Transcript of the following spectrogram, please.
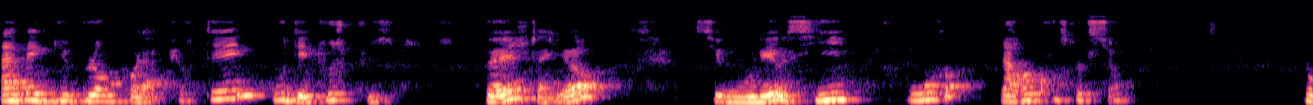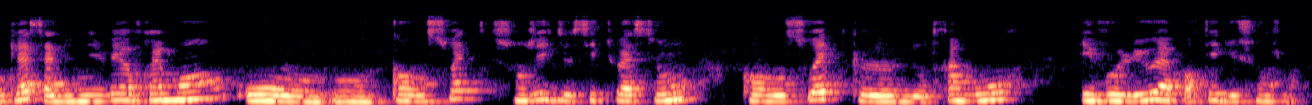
avec du blanc pour la pureté ou des touches plus beige d'ailleurs, si vous voulez aussi pour la reconstruction. Donc là, c'est un univers vraiment où quand on souhaite changer de situation, quand on souhaite que notre amour évolue, apporter du changement.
